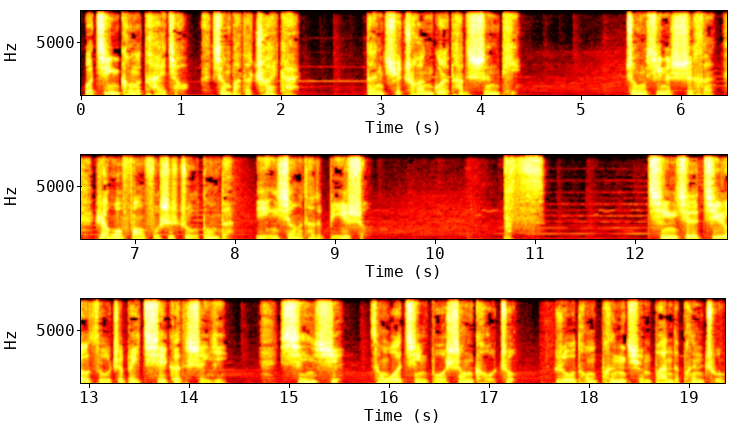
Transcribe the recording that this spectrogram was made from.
我惊恐的抬脚想把他踹开，但却穿过了他的身体。重心的失衡让我仿佛是主动的迎向了他的匕首。噗呲！清晰的肌肉组织被切割的声音。鲜血从我颈脖伤口处如同喷泉般的喷出，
